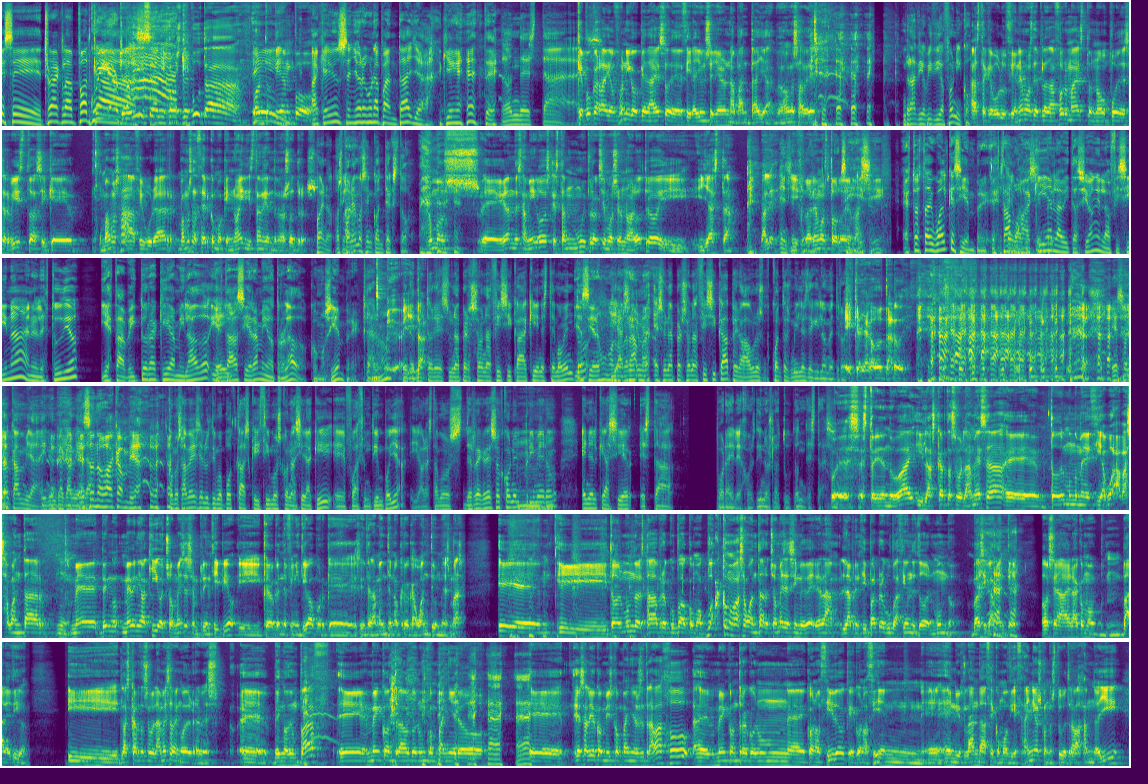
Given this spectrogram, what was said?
ese Tracklab Podcast. ¿Qué dicen, hijos de puta? ¿Cuánto Ey, tiempo? Aquí hay un señor en una pantalla. ¿Quién es este? ¿Dónde estás? Qué poco radiofónico queda eso de decir hay un señor en una pantalla. Vamos a ver. Radio videofónico. Hasta que evolucionemos de plataforma esto no puede ser visto, así que vamos a figurar, vamos a hacer como que no hay distancia entre nosotros. Bueno, os Claro. ponemos en contexto. Somos eh, grandes amigos que están muy próximos el uno al otro y, y ya está, ¿vale? Y todo lo Sí, demás. sí. Esto está igual que siempre. Estamos igual que aquí siempre. en la habitación, en la oficina, en el estudio. Y está Víctor aquí a mi lado y Ey. está Sierra a mi otro lado, como siempre. Claro, pero. Víctor es una persona física aquí en este momento. Y así eres un y así holograma. una- es una persona física, pero a unos cuantos miles de kilómetros. Es que ha llegado tarde. Eso no cambia y nunca cambiará. Eso no va a cambiar. Como sabéis, el último podcast que hicimos con Asier aquí eh, fue hace un tiempo ya y ahora estamos de regreso con el primero en el que Asier está por ahí lejos. Dínoslo tú, ¿dónde estás? Pues estoy en Dubai y las cartas sobre la mesa, eh, todo el mundo me decía, Buah, vas a aguantar. Me, vengo- me he venido aquí ocho meses en principio y creo que en definitiva, porque sinceramente no creo que aguante un mes más. Eh, y todo el mundo estaba preocupado como, "Buah, ¿cómo vas a aguantar ocho meses sin beber? Era la, la principal preocupación de todo el mundo, básicamente. O sea, era como, "Mm, vale, tío. Y las cartas sobre la mesa vengo del revés. Eh, vengo de un pub, eh, me he encontrado con un compañero, eh, he salido con mis compañeros de trabajo, me he encontrado con un conocido que conocí en, en Irlanda hace como 10 años cuando estuve trabajando allí.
